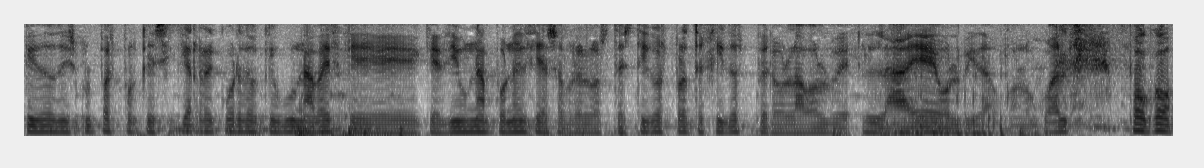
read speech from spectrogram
pido disculpas porque sí que recuerdo que hubo una vez que, que di una ponencia sobre los testigos protegidos, pero la, la he olvidado, con lo cual poco,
